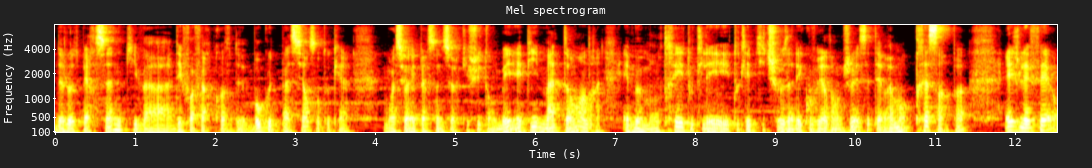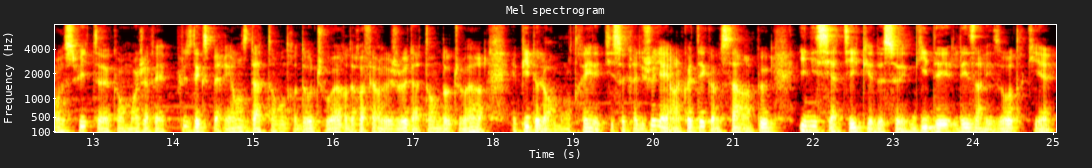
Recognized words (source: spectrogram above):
de l'autre personne qui va des fois faire preuve de beaucoup de patience, en tout cas moi sur les personnes sur qui je suis tombé, et puis m'attendre et me montrer toutes les, toutes les petites choses à découvrir dans le jeu, c'était vraiment très sympa. Et je l'ai fait ensuite euh, quand moi j'avais plus d'expérience d'attendre d'autres joueurs, de refaire le jeu, d'attendre d'autres joueurs, et puis de leur montrer les petits secrets du jeu. Il y a un côté comme ça un peu initiatique de se guider les uns les autres qui est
